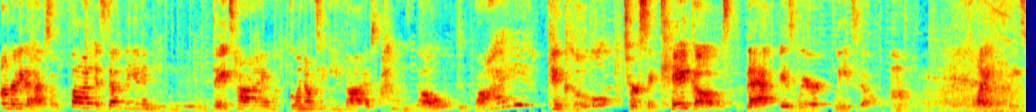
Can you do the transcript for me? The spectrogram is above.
I'm ready to have some fun. It's definitely giving mm, daytime, going out to eat vibes. I don't know, Dubai? Cancun? Turks and Caicos. That is where we need to go. Mm. Flight me, please.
